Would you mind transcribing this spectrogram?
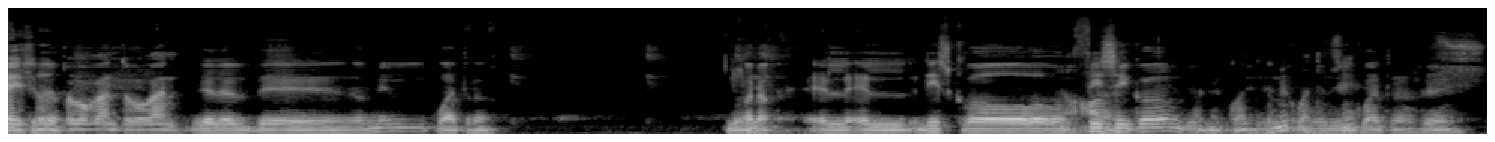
Eso, el tobogán, tobogán. De, 2004. Bueno, el, el disco físico. 2004, 2004, sí.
